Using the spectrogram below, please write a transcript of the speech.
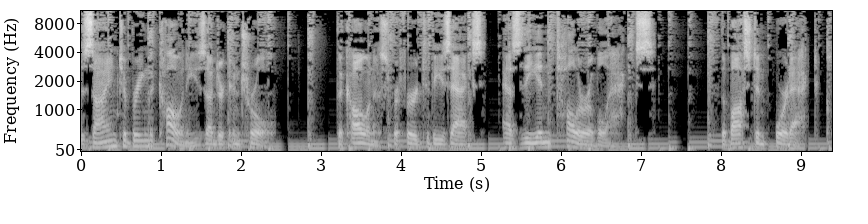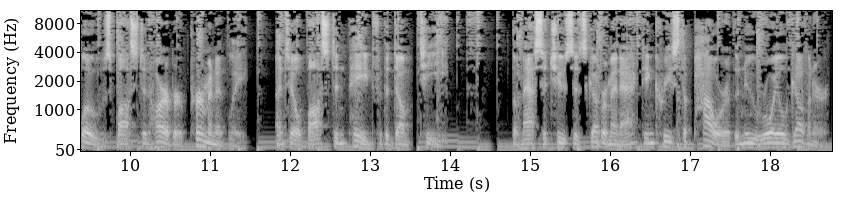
designed to bring the colonies under control. The colonists referred to these acts as the Intolerable Acts. The Boston Port Act closed Boston Harbor permanently until Boston paid for the dumped tea. The Massachusetts Government Act increased the power of the new royal governor,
